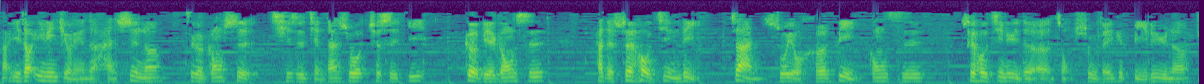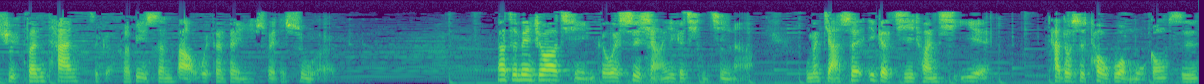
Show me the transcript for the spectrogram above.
那依照一零九年的函释呢，这个公式其实简单说就是一个别公司它的税后净利占所有合并公司税后净利的总数的一个比率呢，去分摊这个合并申报未分配盈税的数额。那这边就要请各位试想一个情境啊，我们假设一个集团企业，它都是透过母公司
